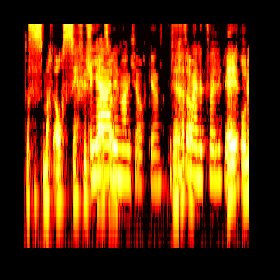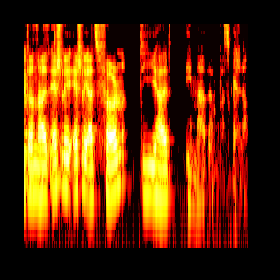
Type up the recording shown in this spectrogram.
Das ist, macht auch sehr viel Spaß. Ja, halt. den mag ich auch gern. Das der sind hat so auch, meine zwei Lieblings. Ey, und dann halt Ashley, Ashley als Fern, die halt immer irgendwas klaut.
